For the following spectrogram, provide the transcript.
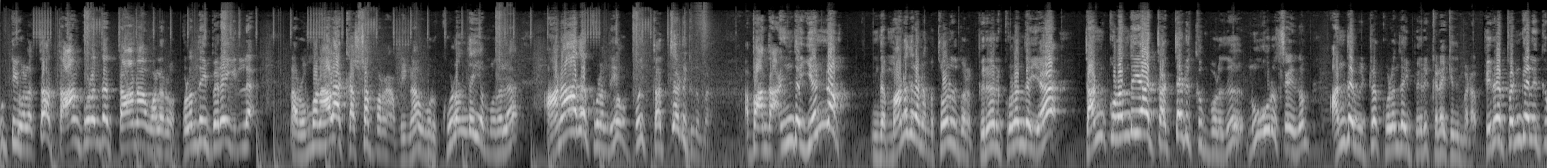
ஊட்டி வளர்த்தா தான் குழந்தை தானா வளரும். குழந்தை பேரே இல்லை. நான் ரொம்ப நாளா கஷ்டப்படுறேன் அப்படின்னா ஒரு குழந்தைய முதல்ல அனாதை குழந்தைய போய் தத்தெடுக்கணும் மேடம் அப்ப அந்த இந்த எண்ணம் இந்த மனதுல நம்ம தோணுது பாருங்க பிறர் குழந்தைய தன் குழந்தையா தத்தெடுக்கும் பொழுது நூறு சதவீதம் அந்த வீட்டுல குழந்தை பேரு கிடைக்குது மேடம். பிற பெண்களுக்கு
